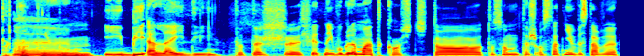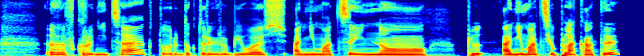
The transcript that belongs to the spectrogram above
Tak, tak, I Be a Lady, to też świetne. I w ogóle Matkość, to, to są też ostatnie wystawy E, w Kronice, który, do których robiłeś animacyjno, pl, plakaty.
